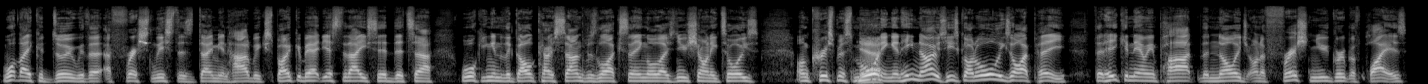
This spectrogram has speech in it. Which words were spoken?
what they could do with a, a fresh list, as Damien Hardwick spoke about yesterday. He said that uh, walking into the Gold Coast Suns was like seeing all those new shiny toys on Christmas morning, yeah. and he knows he's got all his IP that he can now impart the knowledge on a fresh new group of players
